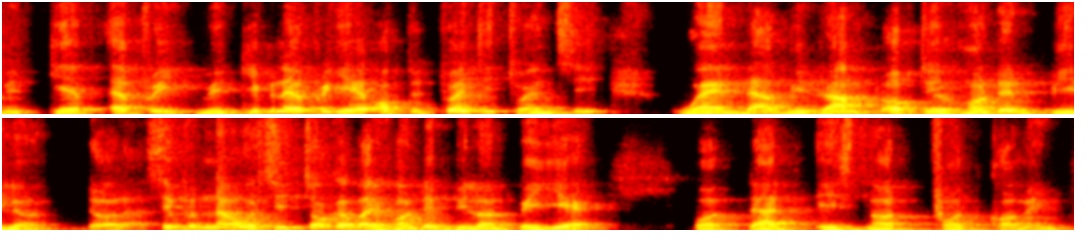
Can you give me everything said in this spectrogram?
we give every, we're given every year up to 2020, when that we ramped up to $100 billion. Even now we still talk about 100 billion per year, but that is not forthcoming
